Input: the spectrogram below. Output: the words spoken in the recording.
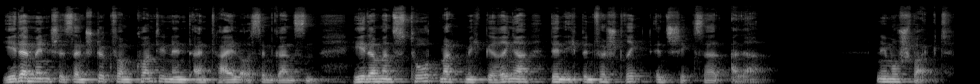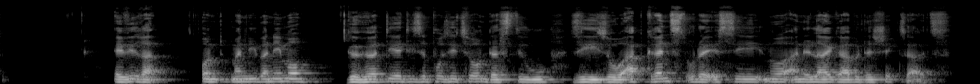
Jeder Mensch ist ein Stück vom Kontinent, ein Teil aus dem Ganzen. Jedermanns Tod macht mich geringer, denn ich bin verstrickt ins Schicksal aller. Nemo schweigt. Elvira, und mein lieber Nemo, gehört dir diese Position, dass du sie so abgrenzt, oder ist sie nur eine Leihgabe des Schicksals?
